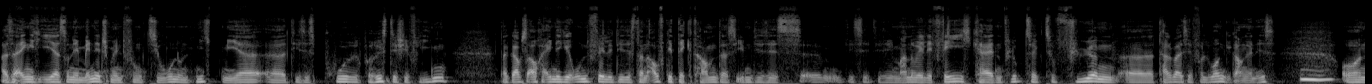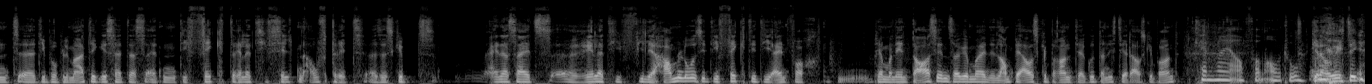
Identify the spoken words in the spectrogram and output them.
Also eigentlich eher so eine Managementfunktion und nicht mehr äh, dieses pure, puristische Fliegen. Da gab es auch einige Unfälle, die das dann aufgedeckt haben, dass eben dieses, äh, diese, diese manuelle Fähigkeit, ein Flugzeug zu führen, äh, teilweise verloren gegangen ist. Mhm. Und äh, die Problematik ist halt, dass ein Defekt relativ selten auftritt. Also es gibt einerseits äh, relativ viele harmlose Defekte, die einfach permanent da sind, sage ich mal, die Lampe ausgebrannt, ja gut, dann ist die halt ausgebrannt. Kennt man ja auch vom Auto. Genau, richtig.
